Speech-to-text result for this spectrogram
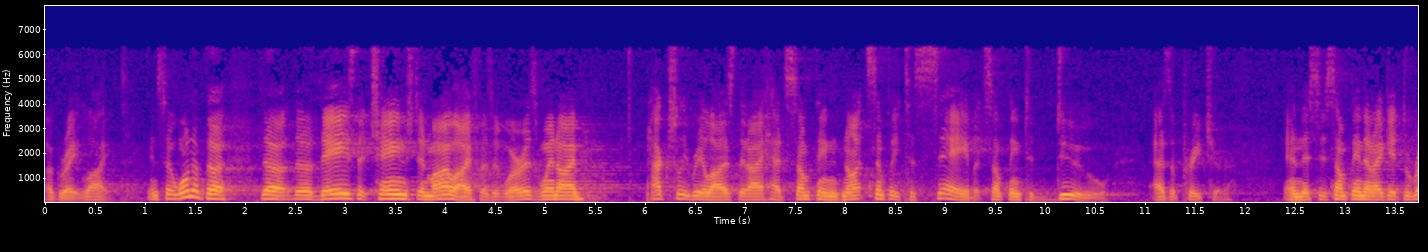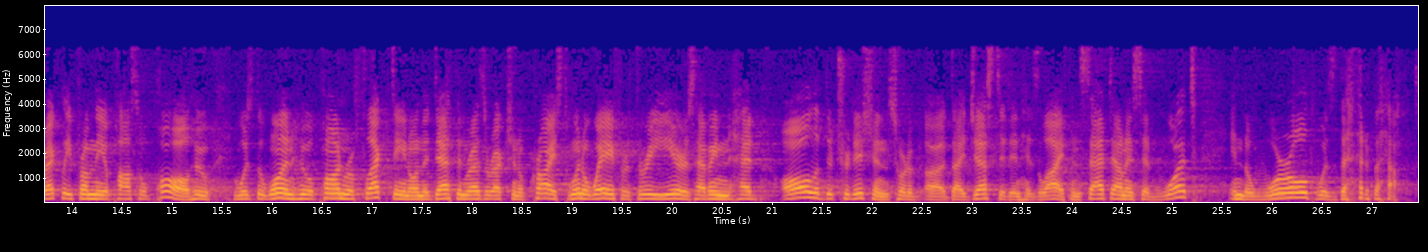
a great light. And so one of the the, the days that changed in my life, as it were, is when I actually realized that I had something not simply to say, but something to do as a preacher. And this is something that I get directly from the Apostle Paul, who was the one who, upon reflecting on the death and resurrection of Christ, went away for three years, having had all of the traditions sort of uh, digested in his life, and sat down and said, What in the world was that about?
